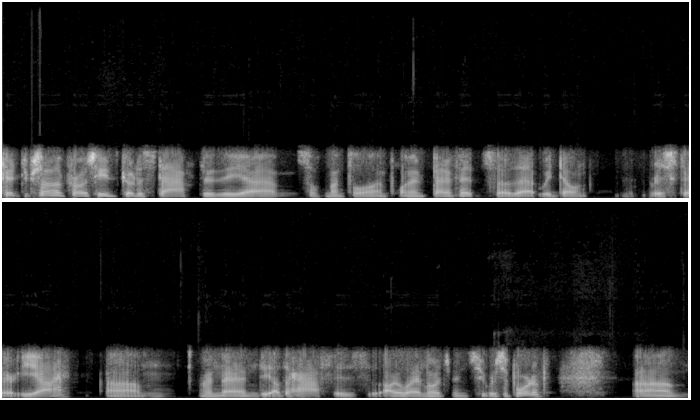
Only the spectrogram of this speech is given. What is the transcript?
Fifty percent of the proceeds go to staff through the um, supplemental employment benefit, so that we don't risk their EI. Um, and then the other half is our landlord's been super supportive. Um,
